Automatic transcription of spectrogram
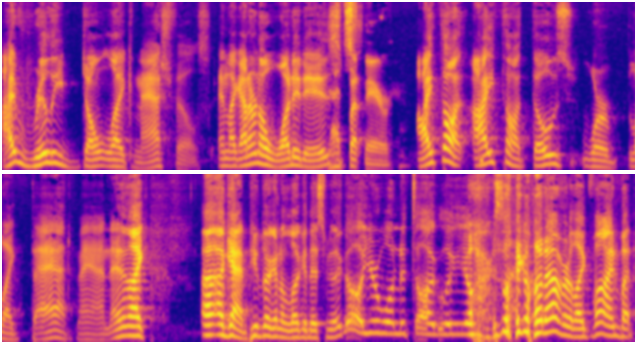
I really don't like Nashville's, and like I don't know what it is. That's but fair. I thought I thought those were like bad, man, and like. Uh, again, people are gonna look at this and be like, "Oh, you're one to talk, look at yours." like whatever, like fine, but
